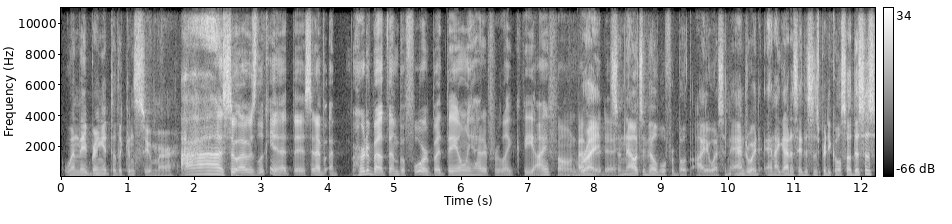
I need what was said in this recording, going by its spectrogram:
when they bring it to the consumer. Ah, so I was looking at this, and I've, I've heard about them before, but they only had it for like the iPhone back right. in the day. So now it's available for both iOS and Android, and I got to say this is pretty cool. So this is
